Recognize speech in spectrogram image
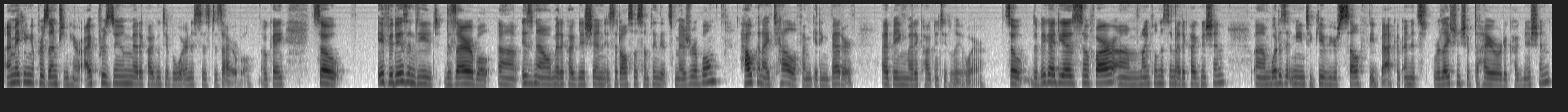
I'm making a presumption here. I presume metacognitive awareness is desirable, okay? So if it is indeed desirable, uh, is now metacognition, is it also something that's measurable? How can I tell if I'm getting better at being metacognitively aware? So the big ideas so far, um, mindfulness and metacognition, um, what does it mean to give yourself feedback? And its relationship to higher order cognition,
